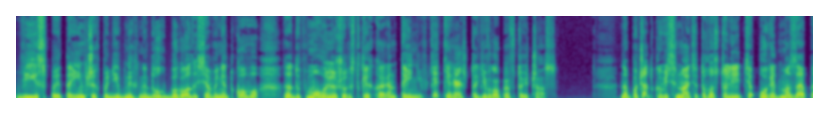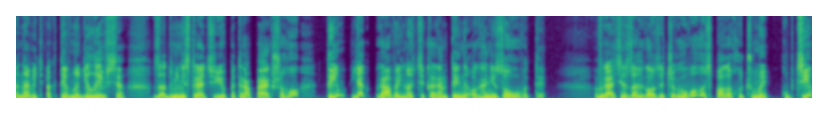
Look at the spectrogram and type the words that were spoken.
віспи та інших подібних недуг боролися винятково за допомогою жорстких карантинів, як і решта Європи в той час. На початку XVIII століття уряд Мазепи навіть активно ділився з адміністрацією Петра І тим, як правильно ці карантини організовувати. В разі загрози чергового спалаху чуми купців,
